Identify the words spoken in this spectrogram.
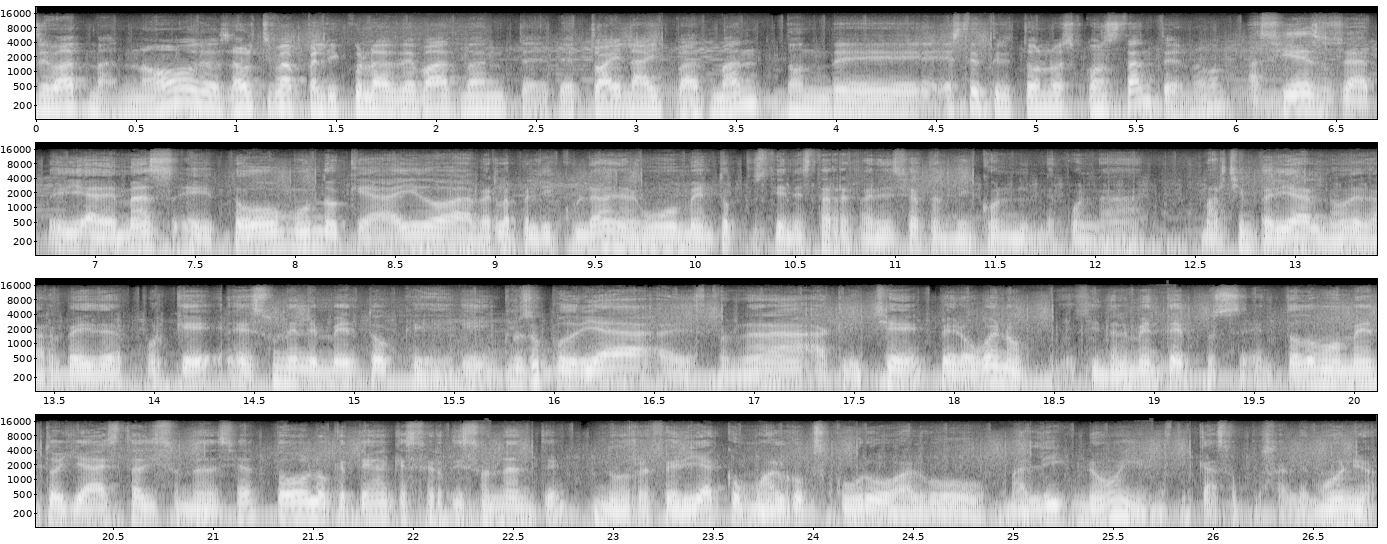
De Batman, ¿no? La última película de Batman, de, Twilight Batman, donde este tritono es constante, ¿no? Así es, o sea, y además eh, todo mundo que ha ido a ver la película en algún momento pues tiene esta referencia también con, con la marcha imperial, ¿no? De Darth Vader, porque es un elemento que, incluso podría eh, sonar a, cliché, pero bueno, finalmente pues en todo momento ya esta disonancia, todo lo que tenga que ser disonante nos refería como algo oscuro algo maligno y en este caso pues al demonio.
